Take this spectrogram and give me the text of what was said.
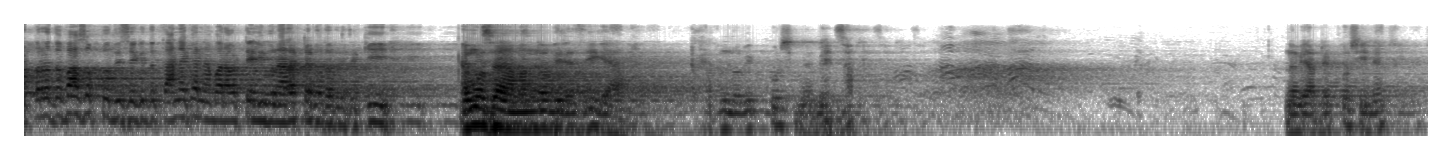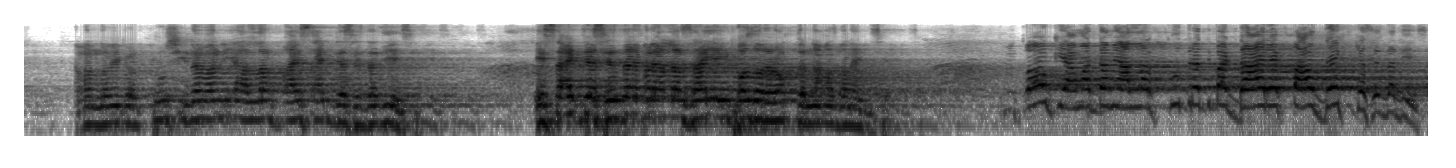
আপনারা তো পাঁচ সপ্তাহ দিছে, কিন্তু কানে কানে আবার আবার টেলিফোন আর একটা কথা বলছে কি? মুসা, আমার নবীর জিগা নবী খুশি না নবী, আপনি খুশি না আমার নবী খুশি না মানে আল্লাহর পায়ে সাইড দিয়ে সেজদা দিয়েছে। এই সাইড দিয়ে সেজদার পরে আল্লাহ যাই এই ফজরের রক্তের নামাজ বানাই তুমি কও কি আমার দামে আল্লাহর কুদরতি বা ডাইরেক্ট পাও দেখকে সেজদা দিয়েছে।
